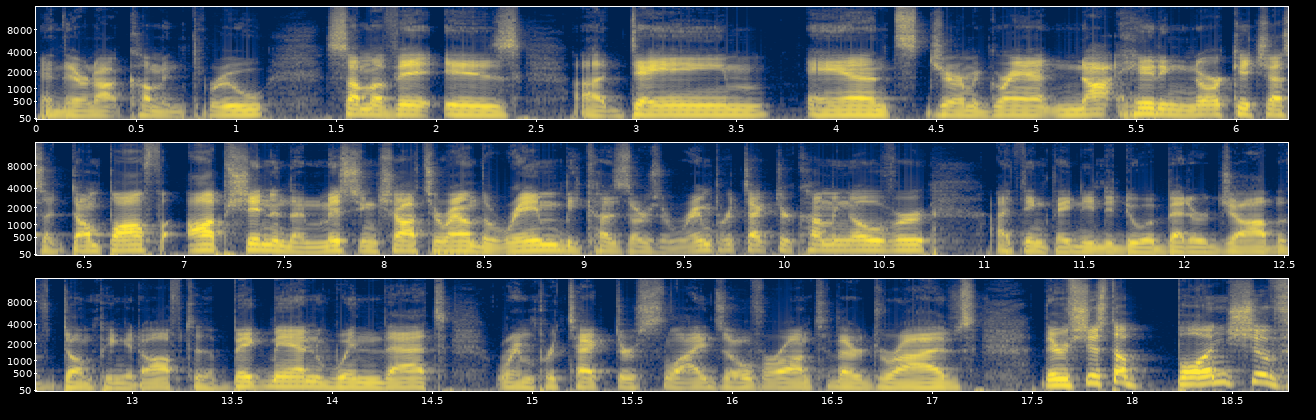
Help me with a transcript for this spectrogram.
and they're not coming through. Some of it is uh, Dame and Jerami Grant not hitting Nurkic as a dump off option and then missing shots around the rim because there's a rim protector coming over. I think they need to do a better job of dumping it off to the big man when that rim protector slides over onto their drives. There's just a bunch of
